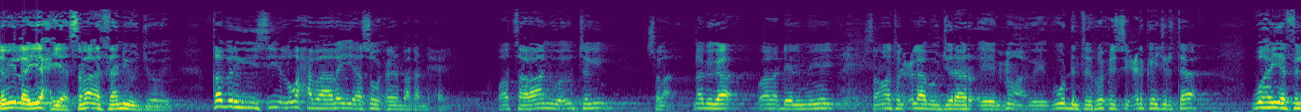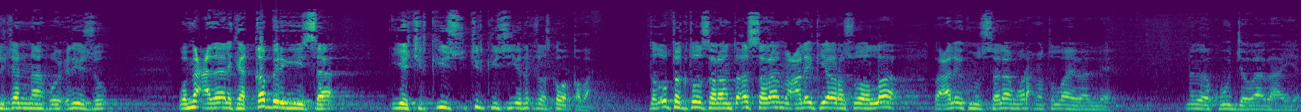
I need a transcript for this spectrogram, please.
nabiylaahi yaxya samaa aaniyu joogay. Qabrigiisii lagu xabaalay iyo asagu xidhan baa ka dhexeeya waad salaami waad u tegi. Nabiga waa la dheelmiyey. Samawaat ulculaa buu jiraa wuu dhintay ruuxdiisi cirkay jirtaa. Wahya fi ljanna ruuxdiisu. Wa maca daalika qabrigiisa iyo jirkiisu iyo ruuxdu iska warqabaan. Dad u tagtoo salaamto assalaamu calayka ya rasuul allah wacalaykum asalaam waraxmat ullahi nabiga kuu jawaabahaya.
